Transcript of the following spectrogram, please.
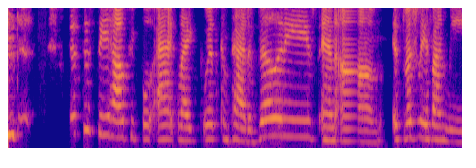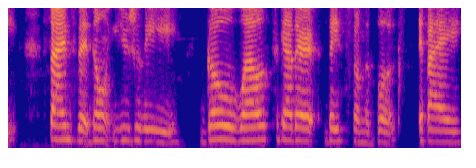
Just to see how people act like with compatibilities and um especially if i meet signs that don't usually go well together based on the books. If i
